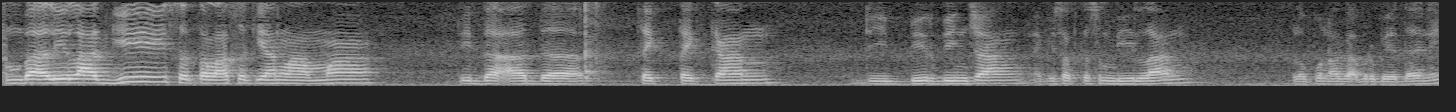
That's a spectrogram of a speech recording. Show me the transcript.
Kembali lagi setelah sekian lama tidak ada tek-tekan di Bir Bincang episode ke-9 walaupun agak berbeda ini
